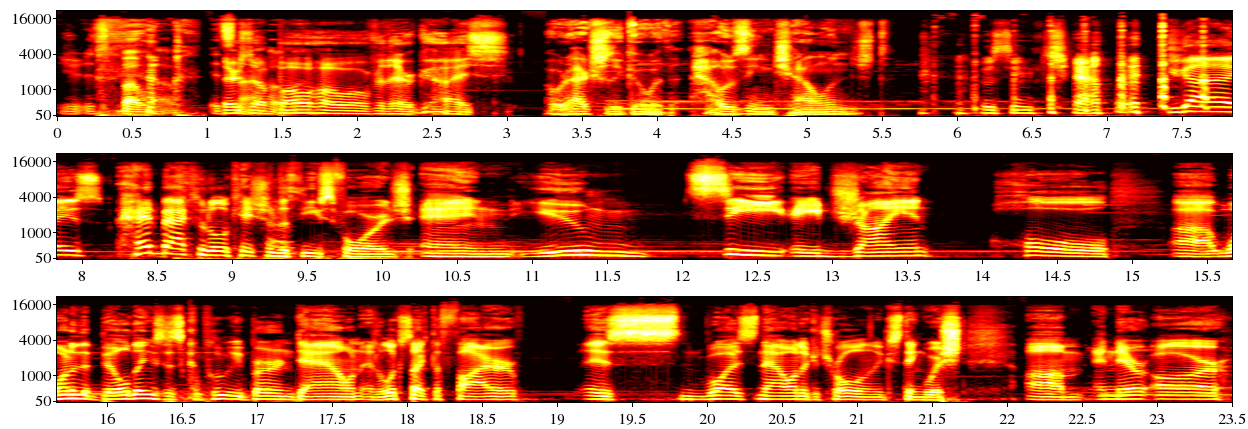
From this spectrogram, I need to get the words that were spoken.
It's boho. It's There's not a hobo. boho over there, guys. I would actually go with housing challenged. Housing challenge. you guys head back to the location of the Thieves Forge and you see a giant hole. Uh, one of the buildings is completely burned down, and it looks like the fire is was now under control and extinguished. Um, and there are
